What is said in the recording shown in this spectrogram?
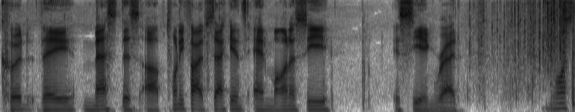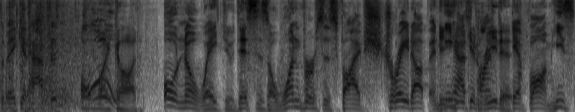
Could they mess this up? 25 seconds, and m0NESY is seeing red. He wants to make it happen. Oh my oh! God. Oh no, wait, dude. This is a one versus five straight up, and he, He- he has can time read to it. get bomb. He's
